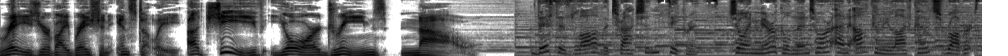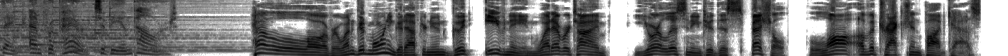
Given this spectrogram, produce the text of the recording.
Raise your vibration instantly. Achieve your dreams now. This is Law of Attraction Secrets. Join Miracle Mentor and Alchemy Life Coach Robert Zink and prepare to be empowered. Hello, everyone. Good morning, good afternoon, good evening, whatever time you're listening to this special Law of Attraction podcast.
